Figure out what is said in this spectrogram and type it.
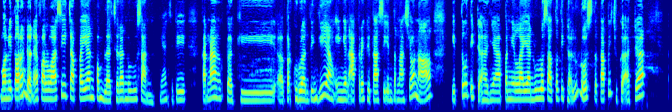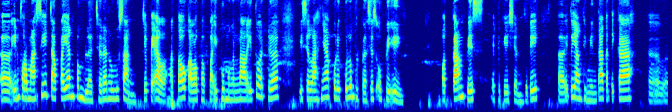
monitoring dan evaluasi capaian pembelajaran lulusan ya. Jadi karena bagi eh, perguruan tinggi yang ingin akreditasi internasional itu tidak hanya penilaian lulus atau tidak lulus tetapi juga ada eh, informasi capaian pembelajaran lulusan CPL atau kalau Bapak Ibu mengenal itu ada istilahnya kurikulum berbasis OBE outcome based education. Jadi itu yang diminta ketika eh,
